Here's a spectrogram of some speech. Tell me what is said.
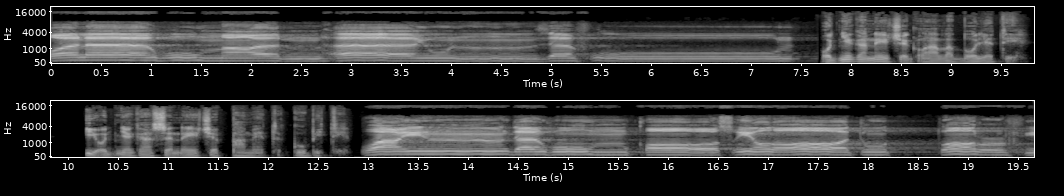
wa la hum anha yunzafun. Od njega neće glava boljeti i od njega se neće pamet gubiti. Wa indahum qasiratu tarfi'in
